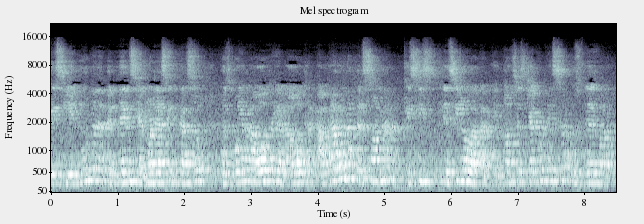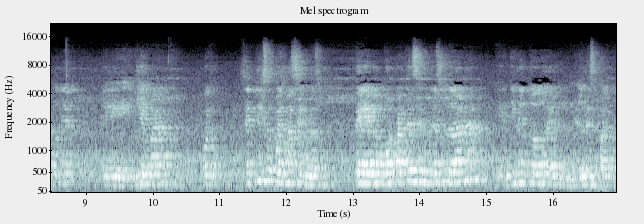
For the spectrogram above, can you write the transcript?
que si en una dependencia no le hacen caso, pues voy a la otra y a la otra. Habrá una persona que sí, que sí lo haga. Entonces ya con esa ustedes van a poder eh, llevar, bueno, sentirse pues más seguros. Pero por parte de Seguridad Ciudadana eh, tienen todo el, el respaldo.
